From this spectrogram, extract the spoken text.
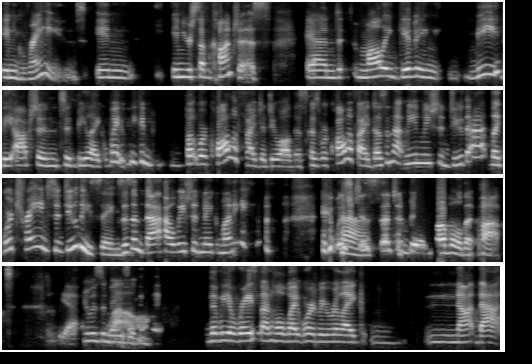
ingrained in in your subconscious and molly giving me the option to be like wait we can but we're qualified to do all this because we're qualified doesn't that mean we should do that like we're trained to do these things isn't that how we should make money it was yeah. just such a big bubble that popped yeah it was amazing wow. then we erased that whole whiteboard we were like not that.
